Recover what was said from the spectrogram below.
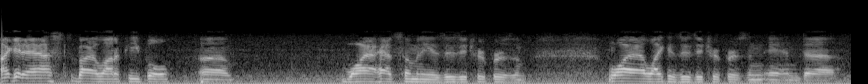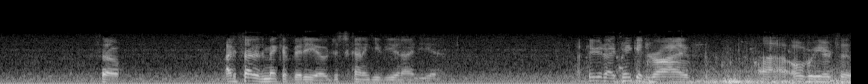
I get asked by a lot of people uh, why I have so many Isuzu Troopers and why I like Isuzu Troopers, and, and uh, so I decided to make a video just to kind of give you an idea. I figured I'd take a drive uh, over here to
